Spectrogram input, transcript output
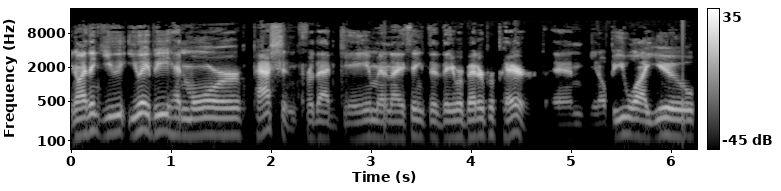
you know, I think UAB had more passion for that game, and I think that they were better prepared. And you know, BYU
